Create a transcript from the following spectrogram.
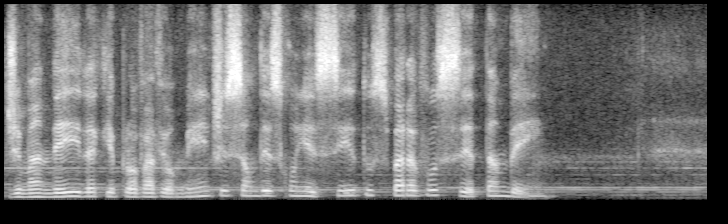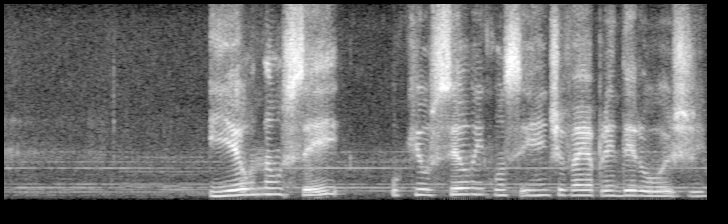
de maneira que provavelmente são desconhecidos para você também. E eu não sei o que o seu inconsciente vai aprender hoje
